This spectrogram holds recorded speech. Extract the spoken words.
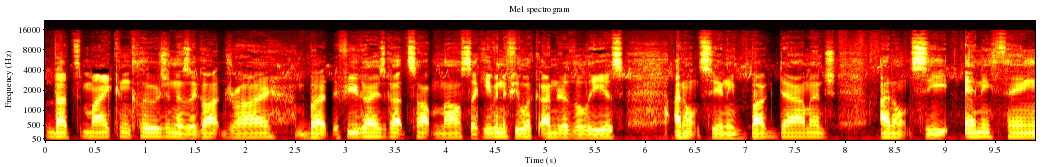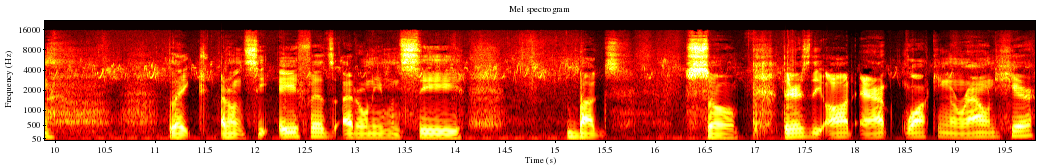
that's my conclusion as it got dry. But if you guys got something else, like even if you look under the leaves, I don't see any bug damage. I don't see anything like, I don't see aphids. I don't even see bugs. So there's the odd ant walking around here,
